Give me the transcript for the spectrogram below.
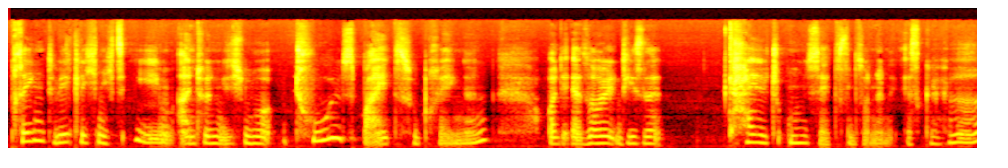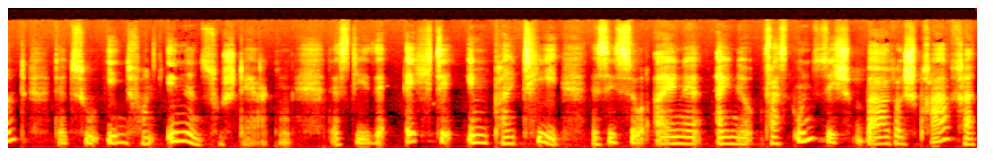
bringt wirklich nichts, ihm einfach nicht nur Tools beizubringen, und er soll diese kalt umsetzen, sondern es gehört dazu, ihn von innen zu stärken. Dass diese echte Empathie, das ist so eine, eine fast unsichtbare Sprache,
